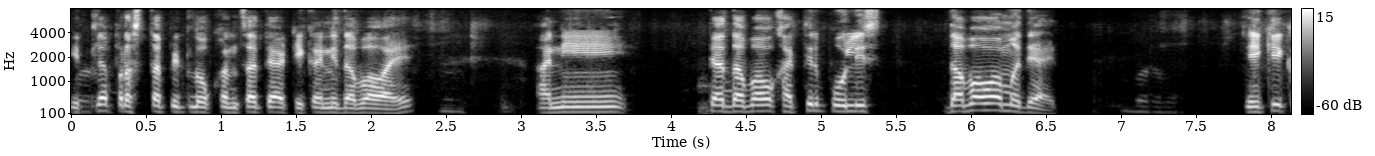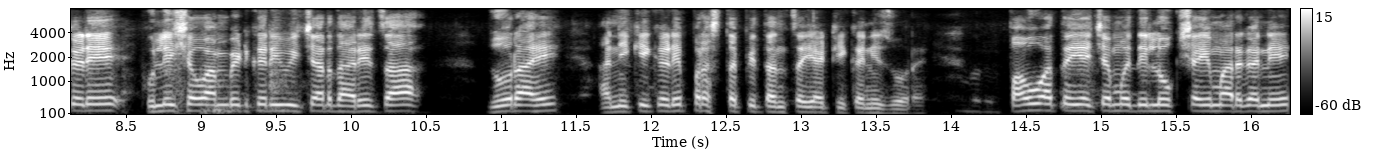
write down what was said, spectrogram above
इथल्या प्रस्थापित लोकांचा त्या ठिकाणी दबाव आहे. आणि त्या दबाव खातीर पोलीस दबावामध्ये आहेत. बरोबर. एकीकडे फुले शाहू आंबेडकरी विचारधारेचा जोर आहे आणि एकीकडे प्रस्थापितांचा या ठिकाणी जोर आहे. पाहू आता याच्यामध्ये लोकशाही मार्गाने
